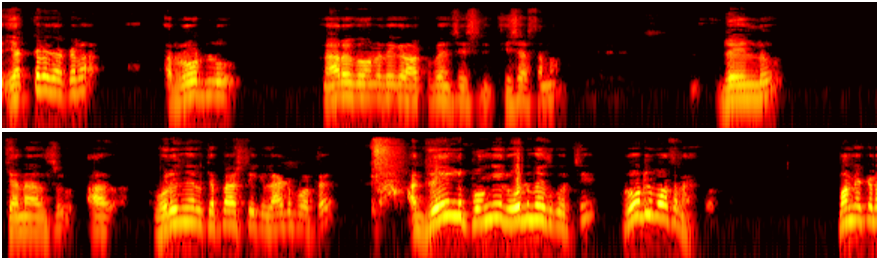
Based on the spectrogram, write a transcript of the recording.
ఎక్కడికక్కడ రోడ్లు నారోగా ఉన్న దగ్గర ఆక్యుపెన్సీస్ తీసేస్తున్నాం. డ్రైన్లు కెనాల్స్ ఒరిజినల్ కెపాసిటీకి లేకపోతే ఆ డ్రైన్లు పొంగి రోడ్డు మీదకి వచ్చి రోడ్లు పోతున్నాయి. మొన్న ఇక్కడ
